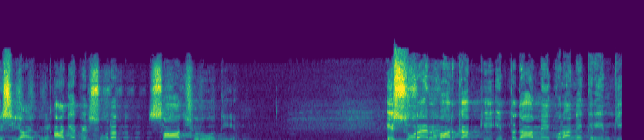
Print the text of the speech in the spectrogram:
इसी आयत में। आगे फिर सूरत साद शुरू होती है। इस सूरह मुबारक की इब्तदा में कुरान करीम की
